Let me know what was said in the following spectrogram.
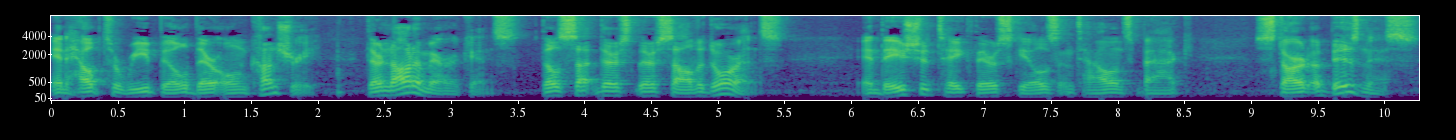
and help to rebuild their own country? They're not Americans. They'll, they're, they're Salvadorans and they should take their skills and talents back, start a business,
